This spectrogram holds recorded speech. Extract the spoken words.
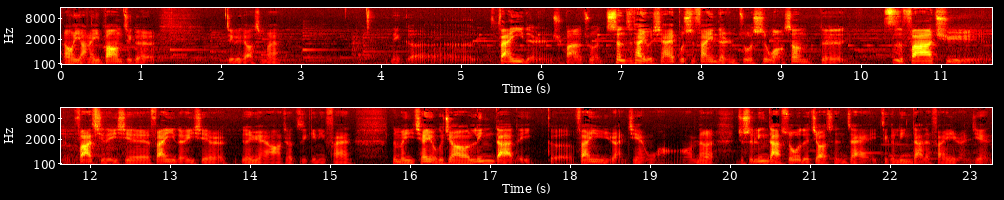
然后养了一帮这个，这个叫什么？那个翻译的人去帮他做，甚至他有些还不是翻译的人做，是网上的自发去发起的一些翻译的一些人员啊，叫自己给你翻。那么以前有个叫 Linda 的一个翻译软件网啊，那就是 Linda 所有的教程在这个 Linda 的翻译软件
